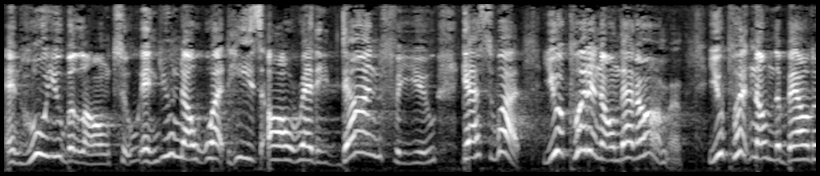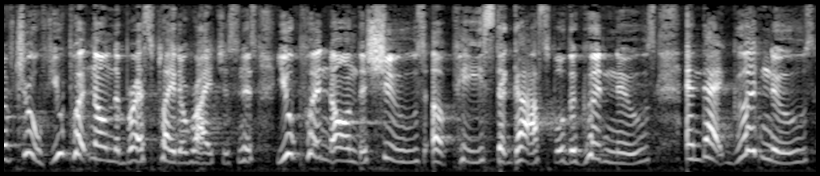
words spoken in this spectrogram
and who you belong to and you know what he's already done for you, guess what? You're putting on that armor. You're putting on the belt of truth. You're putting on the breastplate of righteousness. You're putting on the shoes of peace, the gospel, the good news. And that good news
